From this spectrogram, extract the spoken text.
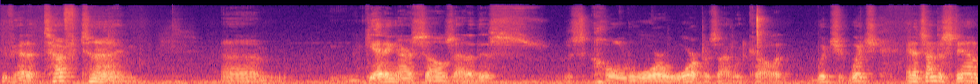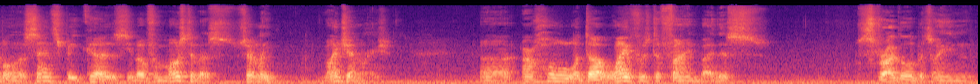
we've had a tough time um, getting ourselves out of this this Cold War warp, as I would call it. Which, which, and it's understandable in a sense because you know, for most of us, certainly my generation, uh, our whole adult life was defined by this struggle between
